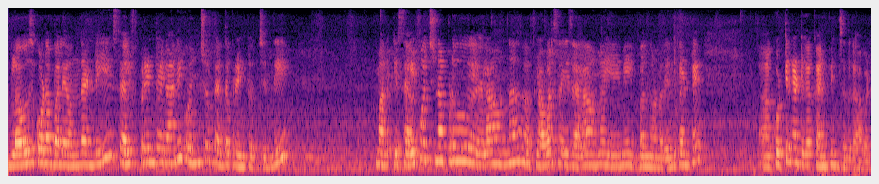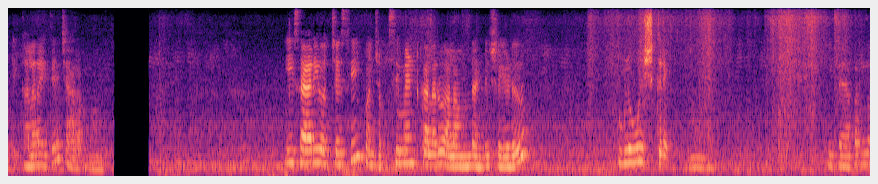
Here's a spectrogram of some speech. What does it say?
బ్లౌజ్ కూడా భలే ఉందండి. సెల్ఫ్ ప్రింటే కానీ కొంచెం పెద్ద ప్రింట్ వచ్చింది. మనకి సెల్ఫ్ వచ్చినప్పుడు ఎలా ఉన్నా ఫ్లవర్ సైజ్ ఎలా ఉన్నా ఏమీ ఇబ్బంది ఉండదు. ఎందుకంటే కొట్టినట్టుగా కనిపించదు కాబట్టి కలర్ అయితే చాలా బాగుంది. ఈ శారీ వచ్చేసి కొంచెం సిమెంట్ కలర్ అలా ఉందండి షేడ్. బ్లూయిష్ గ్రే. ఈ పేపర్లో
